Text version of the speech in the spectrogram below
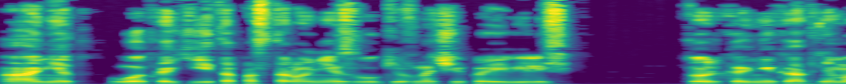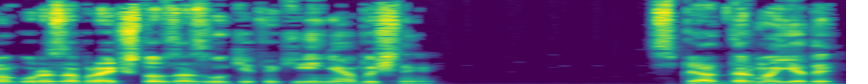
А, нет, вот какие-то посторонние звуки в ночи появились. Только никак не могу разобрать, что за звуки такие необычные. Спят дармоеды,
